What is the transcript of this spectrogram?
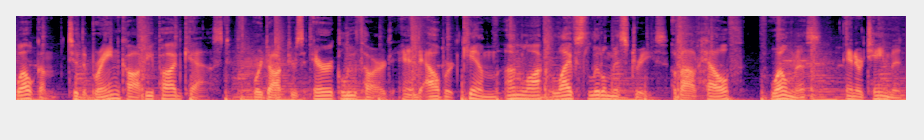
Welcome to the Brain Coffee Podcast, where doctors Eric Leuthardt and Albert Kim unlock life's little mysteries about health, wellness, entertainment,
